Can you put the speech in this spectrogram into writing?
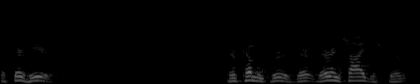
but they're here. They're coming through. They're, they're inside this building.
